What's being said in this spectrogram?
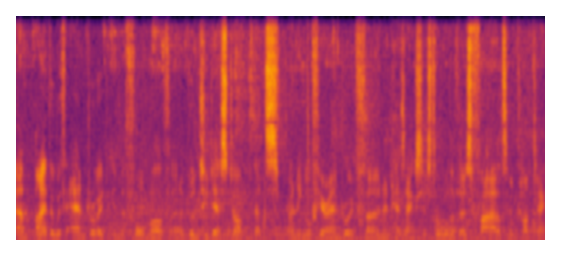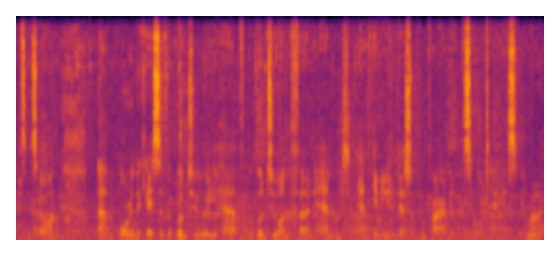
Um, either with Android in the form of an Ubuntu desktop that's running off your Android phone and has access to all of those files and contacts and so on, um, or in the case of Ubuntu where you have Ubuntu on the phone and, and giving you the desktop environment simultaneously. Right.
